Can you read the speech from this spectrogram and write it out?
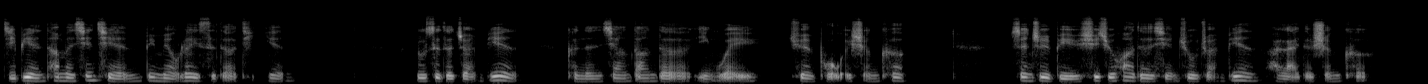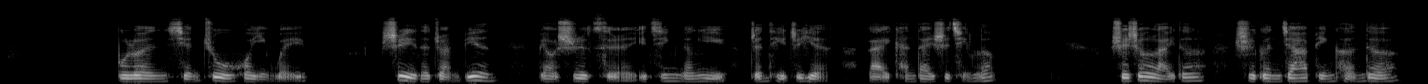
即便他们先前并没有类似的体验。如此的转变。可能相当的隐微，却颇为深刻，甚至比戏剧化的显著转变还来得深刻。不论显著或隐微，视野的转变表示此人已经能以整体之眼来看待事情了。随之而来的是更加平衡的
